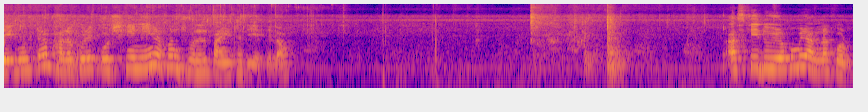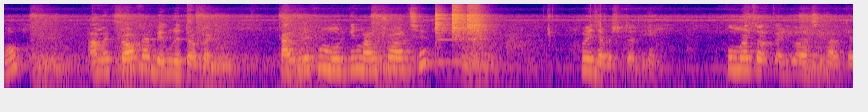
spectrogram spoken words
বেগুনটা ভালো করে কষিয়ে নিয়ে এখন ঝোলের পানিটা দিয়ে দিলাম। আজকে দুই রকমই রান্না করব। আমের টক আর বেগুনের তরকারি। কালকে দেখুন মুরগির মাংস আছে। হয়ে যাবে সেটা দিয়ে। কুমড়ার তরকারিও আছে কালকে।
